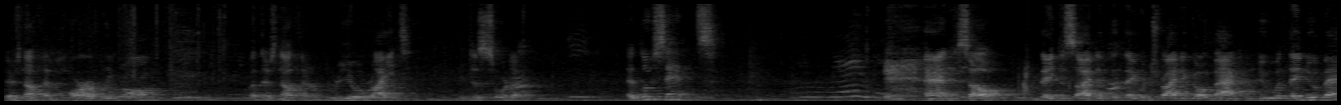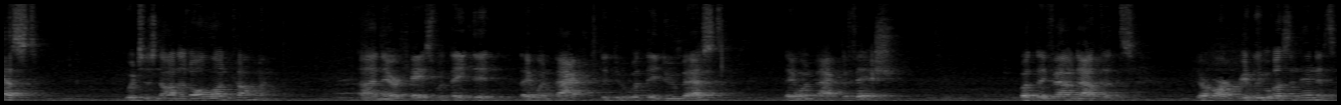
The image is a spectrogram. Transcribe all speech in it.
There's nothing horribly wrong, but there's nothing real right. You're just sort of at loose ends. And so they decided that they would try to go back and do what they knew best, which is not at all uncommon. Uh, in their case, what they did, they went back to do what they do best. They went back to fish. But they found out that their heart really wasn't in it.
